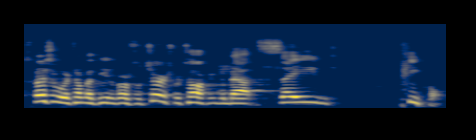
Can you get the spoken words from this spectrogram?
especially when we're talking about the universal church, we're talking about saved people.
